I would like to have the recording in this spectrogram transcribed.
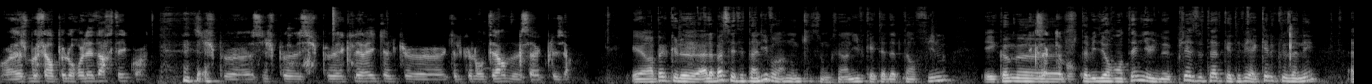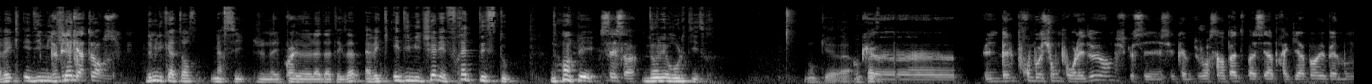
Ouais, je me fais un peu le relais d'Arte, quoi. si je peux, si je peux, si je peux éclairer quelques quelques lanternes, c'est avec plaisir. Et je rappelle que le, à la base c'était un livre, hein, donc c'est un livre qui a été adapté en film. Et comme euh, je t'avais dit en antenne, il y a une pièce de théâtre qui a été faite il y a quelques années avec Eddie Mitchell. 2014, 2014, merci, je n'avais plus le- la date exacte. Avec Eddie Mitchell et Fred Testo dans les c'est ça. dans les rôles titres. Donc, euh, voilà, on Donc, passe- euh, une belle promotion pour les deux, hein, parce que c'est c'est quand même toujours sympa de passer après Gabin et Belmont.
